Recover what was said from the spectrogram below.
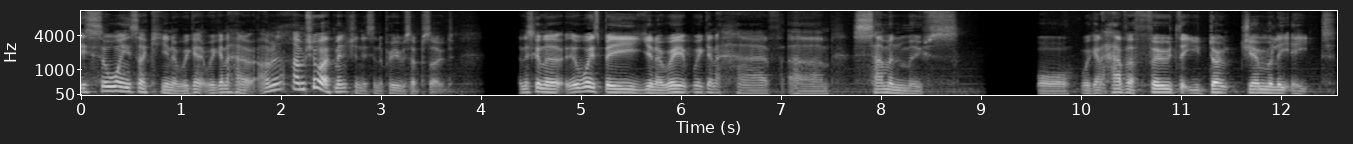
it's always like you know we're gonna we're gonna have. I'm I'm sure I've mentioned this in a previous episode, and it's gonna always be you know we're we're gonna have um, salmon mousse, or we're gonna have a food that you don't generally eat.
